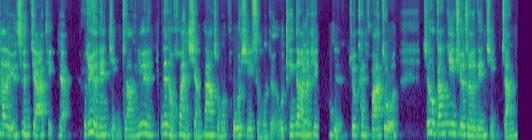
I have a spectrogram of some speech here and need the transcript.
他的原生家庭这样，我就有点紧张，因为那种幻想，大家什么婆媳什么的，我听到那些字就开始发作了。所以我刚进去的时候有点紧张，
